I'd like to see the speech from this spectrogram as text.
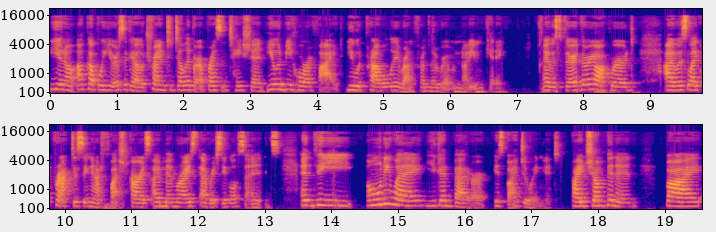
you know, a couple years ago trying to deliver a presentation, you would be horrified. You would probably run from the room. I'm not even kidding. I was very, very awkward. I was like practicing at flashcards. I memorized every single sentence. And the only way you get better is by doing it, by jumping in, by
